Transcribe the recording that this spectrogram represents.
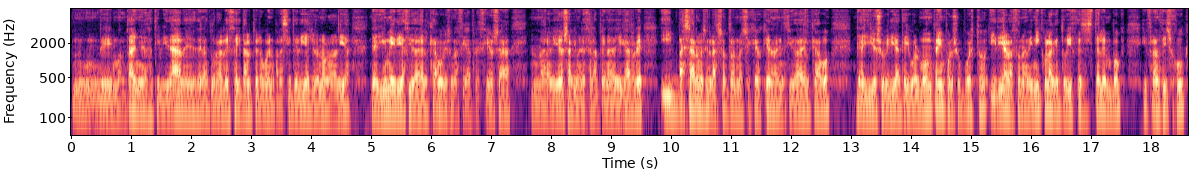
mm, de montañas, actividades, de naturaleza y tal, pero bueno, para siete días yo no lo haría. De allí me iría a Ciudad del Cabo, que es una ciudad preciosa, maravillosa, que merece la pena dedicarle, y basaros en las otras noches que os quedan en Ciudad del Cabo. De allí yo subiría a Table Mountain, por supuesto, iría a la zona vinícola que tú dices, Stellenbosch y Francis Hook,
